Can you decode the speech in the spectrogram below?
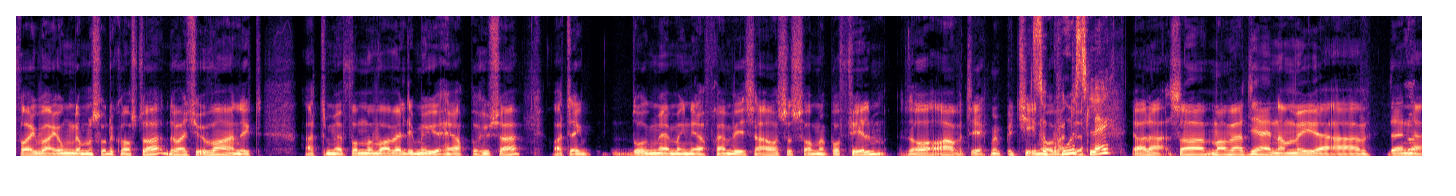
For jeg var i Ungdommens Røde Kors da. Det var ikke uvanlig at vi, For vi var veldig mye her på huset. At jeg dro med meg ned fremviser, og så så vi på film. Og av og til gikk vi på kino. Så koselig. Ja da, så vi har vært gjennom mye av denne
